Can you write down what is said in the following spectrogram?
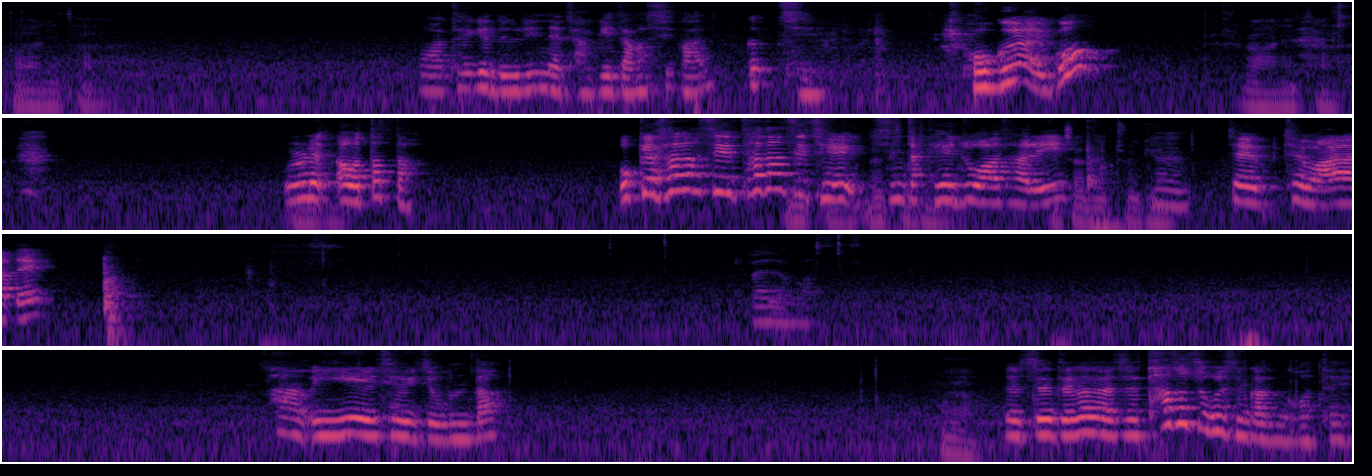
이거 아니다 와 되게 느리네 자기장 시간. 그치? 버그야 이거? 이거 아니다 원래 아 떴다. 오케이 사장 씨 사장 씨 제, 내 진짜 쪽이야. 개 좋아 자리. 진짜 내 쪽이야 응. 쟤 쟤 와야 돼. 빨리 왔어. 3, 2, 1, 쟤 이제 온다. 뭐야 내, 쟤, 내가 쟤 타서 죽을 생각인 것 같아.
